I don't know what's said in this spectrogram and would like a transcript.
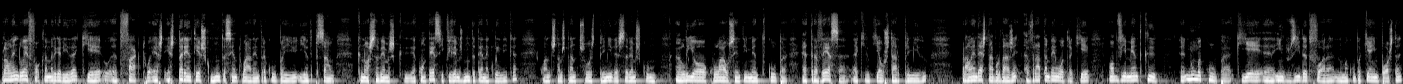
para além do enfoque da Margarida, que é eh, de facto este, este parentesco muito acentuado entre a culpa e, e, a depressão, que nós sabemos que acontece e que vivemos muito até na clínica, quando estamos perante pessoas deprimidas, sabemos como ali ou ocular o sentimento de culpa atravessa aquilo que é o estar deprimido. Para além desta abordagem, haverá também outra, que é, obviamente, que numa culpa que é uh, induzida de fora, numa culpa que é imposta,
